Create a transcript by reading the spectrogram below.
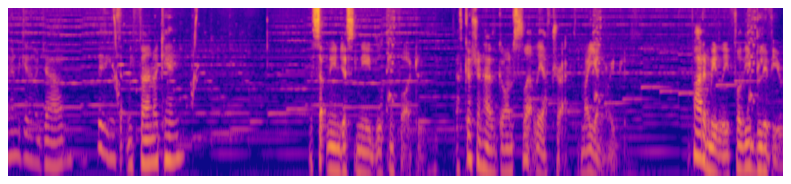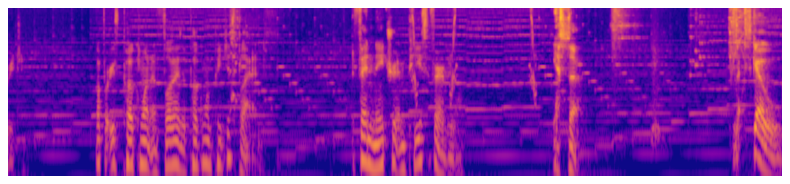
You're to give them a job. Please get something fun, okay? There's something you just need looking forward to. Discussion has gone slightly off track, my young rangers. Depart immediately for the Oblivia region. Cooperate with Pokemon and follow the Pokemon Pincher's plans. Defend nature and peace for everyone. Yes, sir. Let's go.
